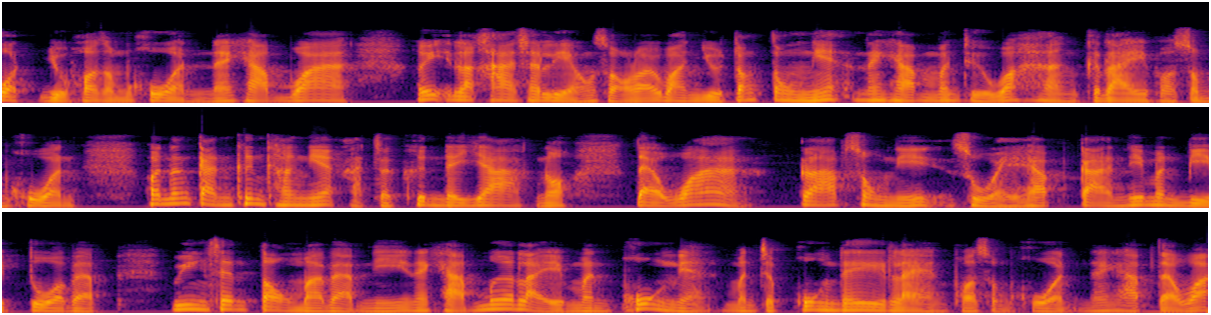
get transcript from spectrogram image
กดอยู่พอสมควรนะครับว่าเฮ้ยราคาเฉลี่ยของ 200 วันอยู่ต้องตรงเนี้ยนะครับมันถือว่าห่างไกลพอสมควร เพราะนั้นการขึ้นครั้งนี้อาจจะขึ้นได้ยากเนาะแต่ว่า กราฟทรงนี้สวยครับ การที่มันบีบตัวแบบวิ่งเส้นตรงมาแบบนี้นะครับ เมื่อไหร่มันพุ่งเนี่ย มันจะพุ่งได้แรงพอสมควรนะครับ แต่ว่า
